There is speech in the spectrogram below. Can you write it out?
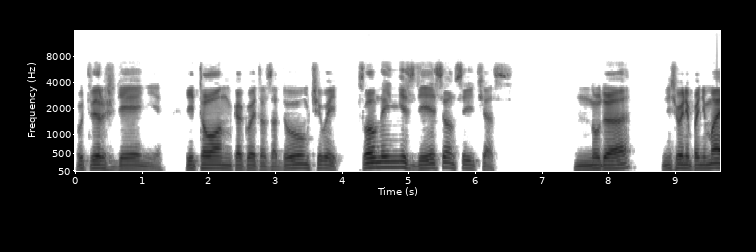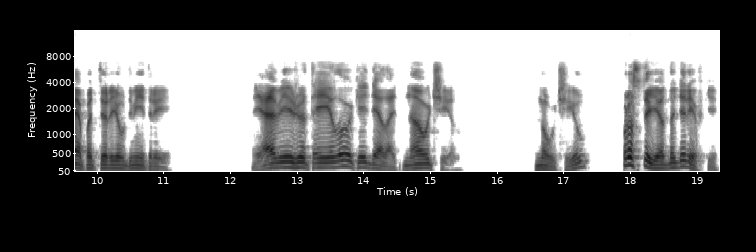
утверждение, и тон какой-то задумчивый, словно и не здесь он сейчас. — Ну да, ничего не понимая, подтвердил Дмитрий. — Я вижу, ты и луки делать научил. — Научил? Простые однодеревки.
